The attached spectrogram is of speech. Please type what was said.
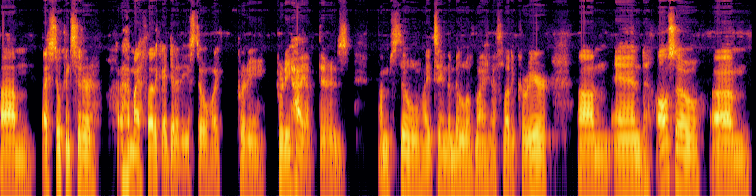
Um, I still consider my athletic identity is still like pretty pretty high up there. Is I'm still, I'd say, in the middle of my athletic career. Um, and also, um,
